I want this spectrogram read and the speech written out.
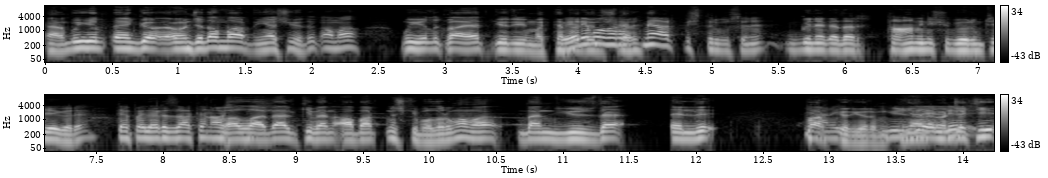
Yani bu yıl e, önceden vardın yaşıyorduk ama bu yıl gayet görüyorum bak tepe Verim dönüşleri. olarak ne artmıştır bu sene? Bugüne kadar tahmini şu görüntüye göre. Tepeleri zaten açmış. Vallahi belki ben abartmış gibi olurum ama ben yüzde 50 fark Yani görüyorum. yüzde yani elli- önceki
